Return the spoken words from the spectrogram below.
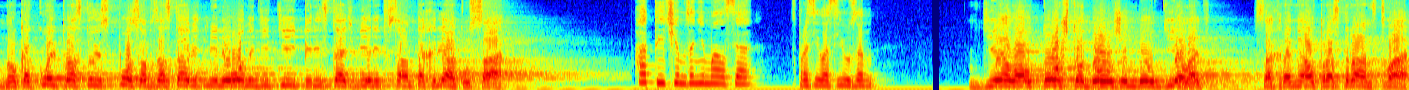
Но какой простой способ заставить миллионы детей перестать верить в Санта-Хрякуса? «А ты чем занимался?» – спросила Сьюзен. «Делал то, что должен был делать. Сохранял пространство.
